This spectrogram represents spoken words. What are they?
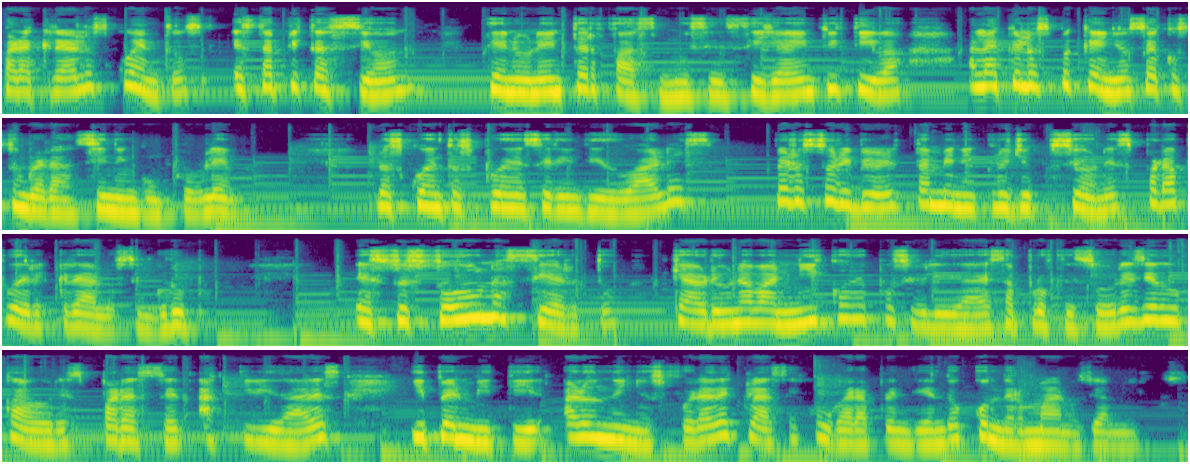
Para crear los cuentos, esta aplicación tiene una interfaz muy sencilla e intuitiva a la que los pequeños se acostumbrarán sin ningún problema. Los cuentos pueden ser individuales, pero Storybird también incluye opciones para poder crearlos en grupo. Esto es todo un acierto que abre un abanico de posibilidades a profesores y educadores para hacer actividades y permitir a los niños fuera de clase jugar aprendiendo con hermanos y amigos.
